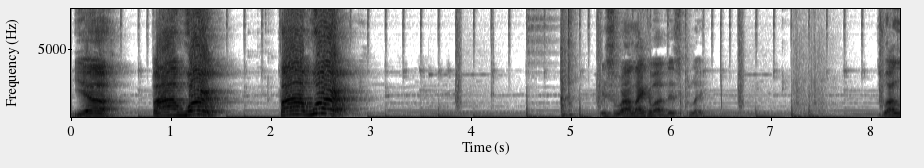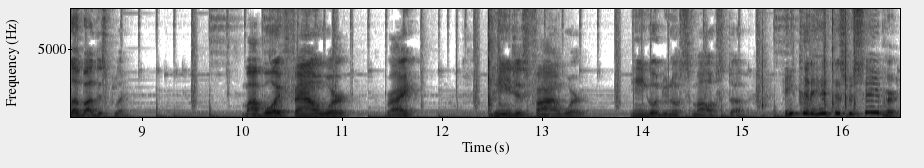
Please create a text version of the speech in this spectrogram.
Yeah. Fine work. Fine work. This is what I like about this play. This is what I love about this play. My boy found work, right? He ain't just find work. He ain't gonna do no small stuff. He could have hit this receiver.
